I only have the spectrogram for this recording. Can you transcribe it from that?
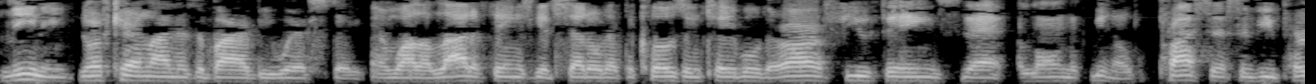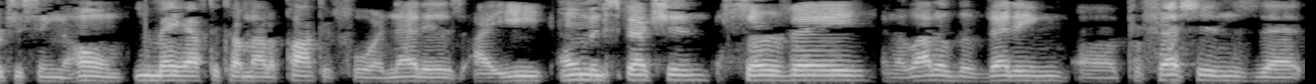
meaning North Carolina is a buyer beware state. And while a lot of things get settled at the closing table, there are a few things that along the you know process of you purchasing the home you may have to come out of pocket for and that is i.e home inspection survey and a lot of the vetting uh, professions that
